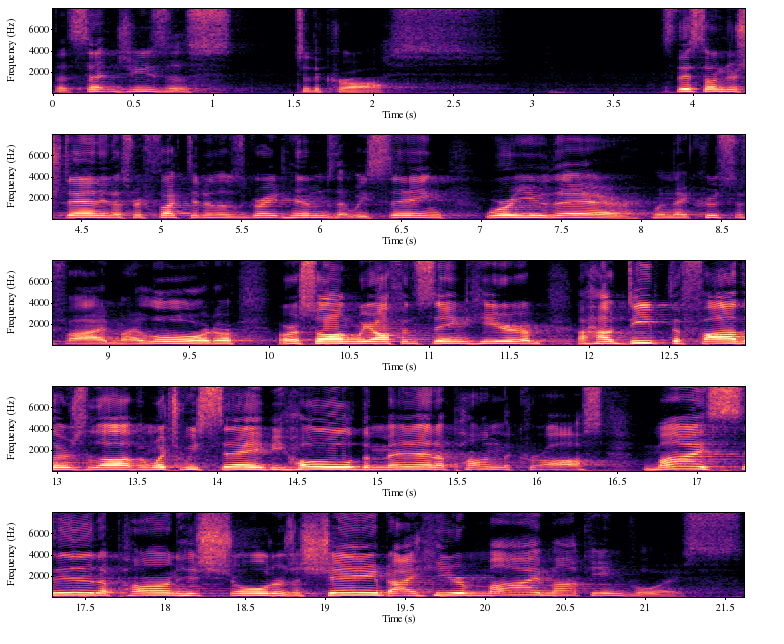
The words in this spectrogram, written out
that sent Jesus to the cross. It's this understanding that's reflected in those great hymns that we sing, Were You There When They Crucified My Lord? Or, or a song we often sing here, uh, How Deep the Father's Love, in which we say, Behold the man upon the cross, my sin upon his shoulders. Ashamed, I hear my mocking voice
